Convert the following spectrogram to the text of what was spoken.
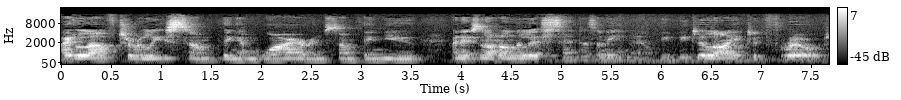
I'd love to release something and wire in something new, and it's not on the list, send us an email. We'd be delighted, thrilled,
